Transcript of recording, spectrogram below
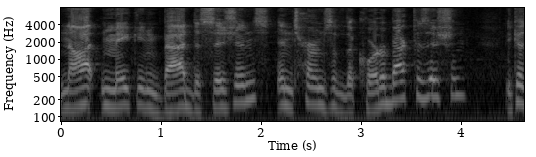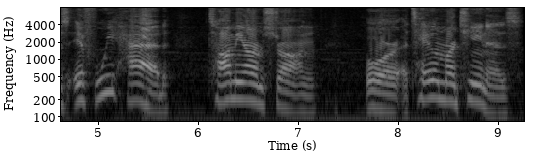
not making bad decisions in terms of the quarterback position. Because if we had Tommy Armstrong or a Taylor Martinez,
